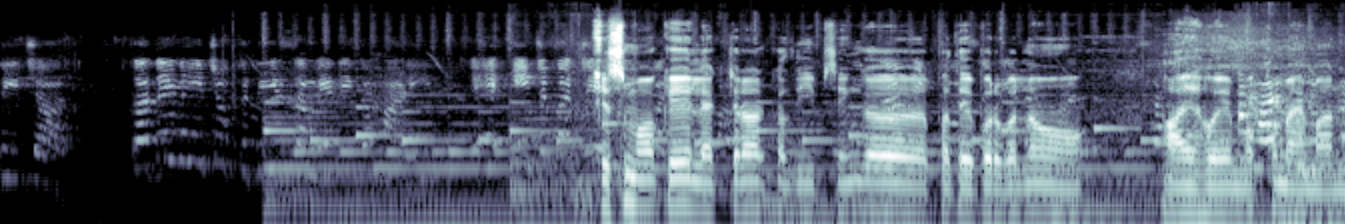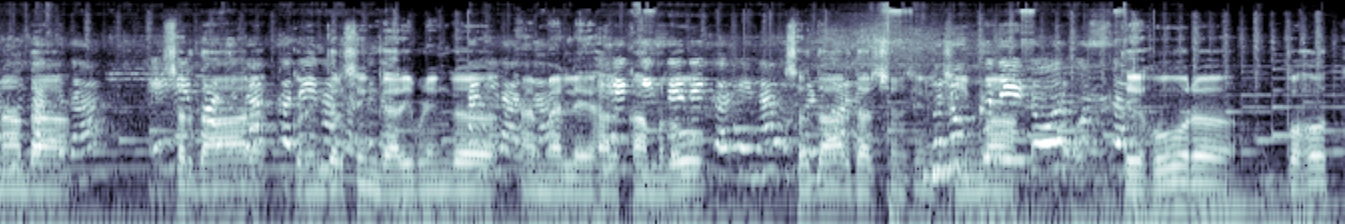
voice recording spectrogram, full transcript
ਦੀ ਚਾਲ। ਕਦੇ ਨਹੀਂ ਝੁਕਦੀ ਸਮੇਂ ਦੀ ਕਹਾਣੀ ਇਹ ਇੰਜ ਭੱਜੇ ਇਸ ਮੌਕੇ ਲੈਕਚਰਰ ਕੁਲਦੀਪ ਸਿੰਘ ਫਤਿਹਪੁਰ ਵੱਲੋਂ ਆਏ ਹੋਏ ਮੁੱਖ ਮਹਿਮਾਨਾਂ ਦਾ ਸਰਦਾਰ ਗੁਰਿੰਦਰ ਸਿੰਘ ਗੈਰੀਬੜਿੰਗ ਐਮਐਲਏ ਹਲਕਾ ਮਲੋਹ ਸਰਦਾਰ ਦਰਸ਼ਨ ਸਿੰਘ ਚੀਮਾ ਤੇ ਹੋਰ ਬਹੁਤ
